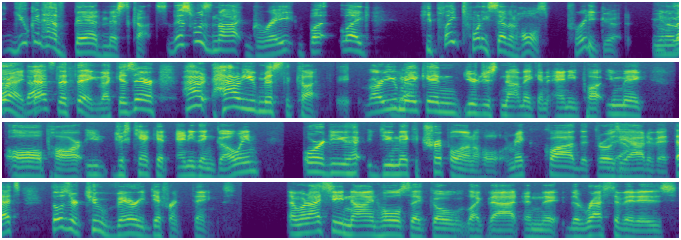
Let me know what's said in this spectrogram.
you can have bad missed cuts. This was not great, but like he played 27 holes pretty good. You know, that, right. that- That's the thing. Like, is there how how do you miss the cut? Are you Yeah. making? You're just not making any putt. You make all par. You just can't get anything going. Or do you do you make a triple on a hole or make a quad that throws you out of it? That's those are two very different things. And when I see nine holes that go like that, and the the rest of it is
